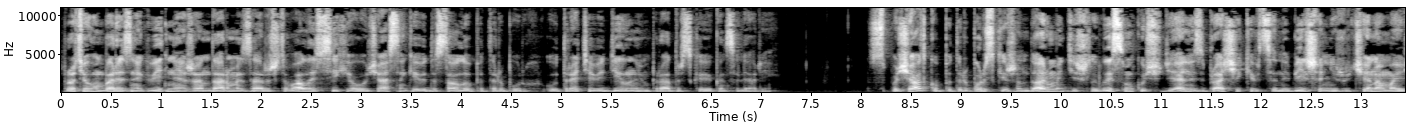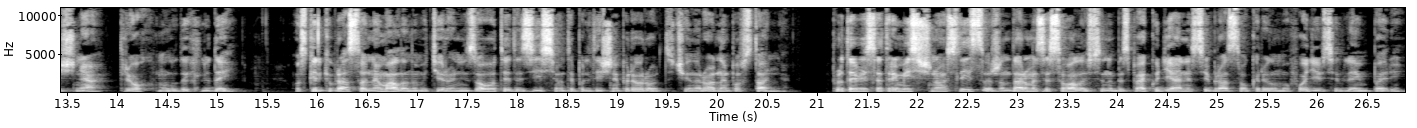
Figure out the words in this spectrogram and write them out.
Протягом березня-квітня жандарми заарештували всіх його учасників і доставили у Петербург у третє відділення імператорської канцелярії. Спочатку петербурзькі жандарми дійшли висновку, що діяльність братчиків це не більше, ніж учена маячня трьох молодих людей, оскільки братство не мало на меті організовувати та здійснювати політичний переворот чи народне повстання. Проте після тримісячного слідства жандарми з'ясували всю небезпеку діяльності братства Кирило-Мефодіївців для імперії.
